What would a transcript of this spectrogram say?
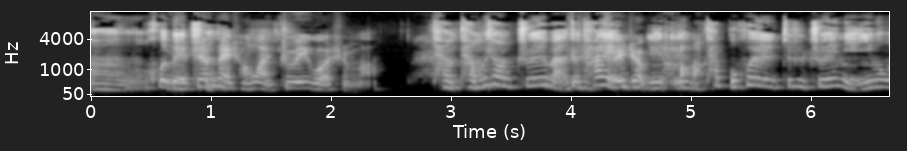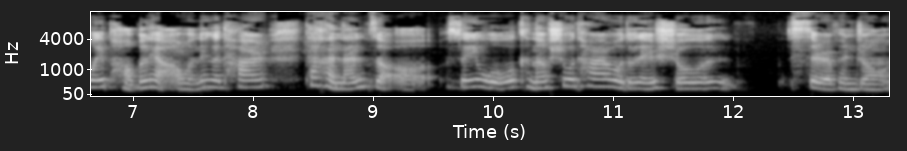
嗯，会被真被城管追过是吗？谈谈不上追吧，就就是他也他不会就是追你，因为我也跑不了，我那个摊儿他很难走，所以我我可能收摊儿我都得收四十分钟，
